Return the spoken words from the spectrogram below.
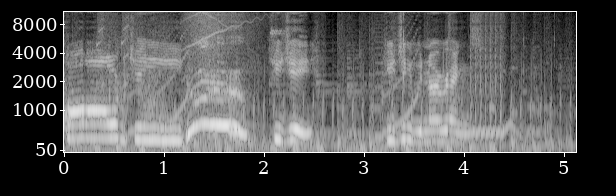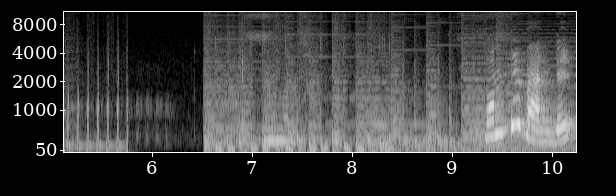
Oh, G. GG. GG with no rings. Monday Bandit.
